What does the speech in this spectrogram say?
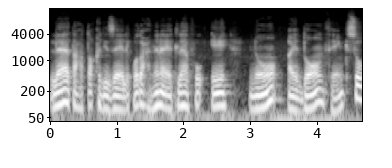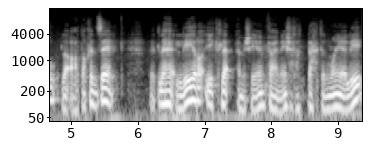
لا تعتقدي ذلك. واضح إن أنا قلت لها فوق إيه؟ No I don't think so. لا أعتقد ذلك. قلت لها ليه رأيك؟ لا مش هينفع نعيش تحت- المية. ليه؟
